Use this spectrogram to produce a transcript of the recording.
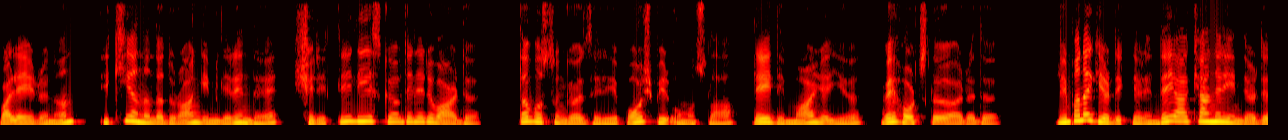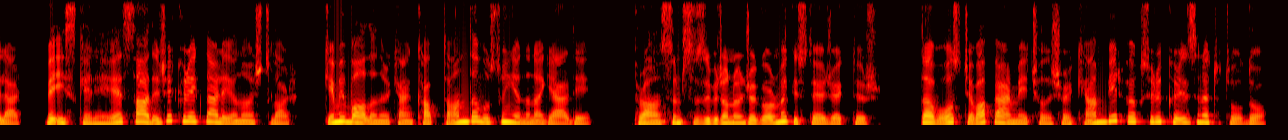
Valerian'ın iki yanında duran gemilerin de şeritli lis gövdeleri vardı. Davos'un gözleri boş bir umutla Lady Maria'yı ve Horçlağı aradı. Limana girdiklerinde yelkenleri indirdiler ve iskeleye sadece küreklerle yanaştılar. Gemi bağlanırken kaptan Davos'un yanına geldi. Prensim sizi bir an önce görmek isteyecektir. Davos cevap vermeye çalışırken bir öksürük krizine tutuldu.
